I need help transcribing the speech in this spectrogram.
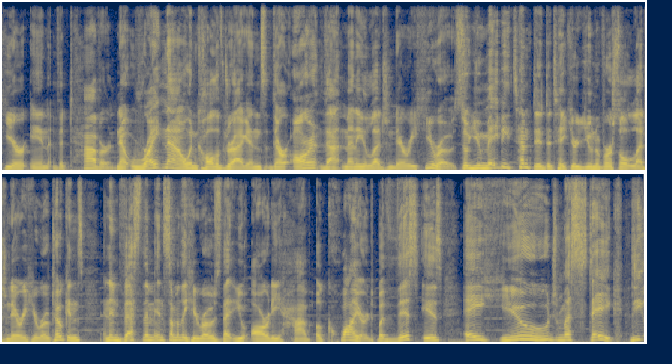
here in the tavern. Now right now in Call of Dragons there aren't that many legendary heroes. So you may be tempted to take your universal legendary hero tokens and invest them in some of the heroes that you already have acquired. But this is a huge mistake. The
